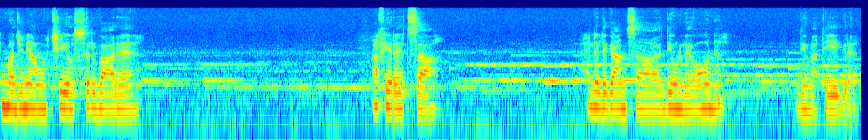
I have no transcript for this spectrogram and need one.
Immaginiamoci osservare la fierezza e l'eleganza di un leone, di una tigre.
